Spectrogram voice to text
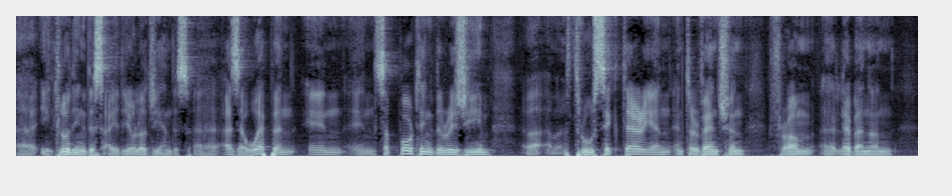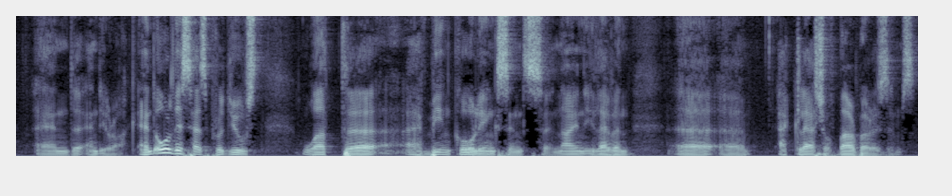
Uh, including this ideology and this uh, as a weapon in, in supporting the regime uh, through sectarian intervention from Lebanon and, and Iraq. And all this has produced what uh, I have been calling since uh, 9 11 uh, a clash of barbarisms.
